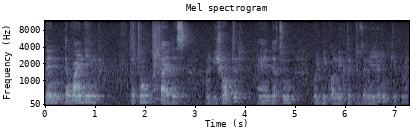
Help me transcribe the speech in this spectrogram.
then the winding the two sides will be shorted and the two will be connected to the measuring equipment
